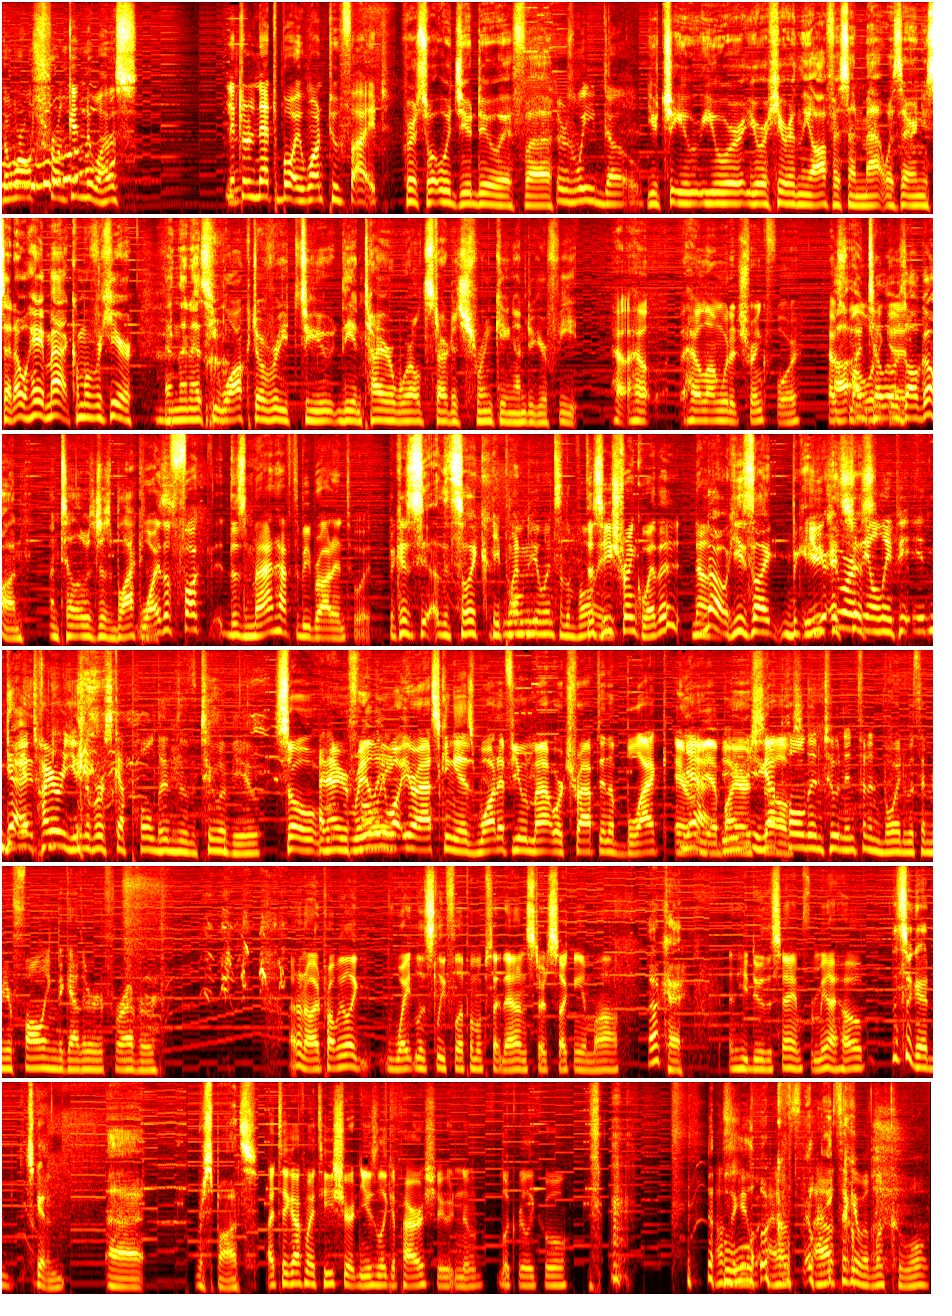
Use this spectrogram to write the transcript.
The world shrunk into us. Little net boy want to fight. Chris, what would you do if uh, There's weed dough. you you you were you were here in the office and Matt was there and you said, "Oh, hey Matt, come over here." And then as he walked over to you, the entire world started shrinking under your feet How how how long would it shrink for? How uh, until would it was all gone, until it was just black. Why the fuck does Matt have to be brought into it? Because it's like He pulled when you into the void. Does he shrink with it? No. no, he's like You two it's are just, the only. Pe- Yeah, the it- entire universe got pulled into the two of you. So And now you're really, falling- what you're asking is, what if you and Matt were trapped in a black area yeah, by you, ourselves? you got pulled into an infinite void with him. You're falling together forever. I don't know. I'd probably like weightlessly flip him upside down and start sucking him off, Okay, and he'd do the same for me. I hope. that's a good that's a good uh, response. I'd take off my t-shirt and use it like a parachute, and it would look really cool. I don't think, it, Look I don't, I don't think it would look cool.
